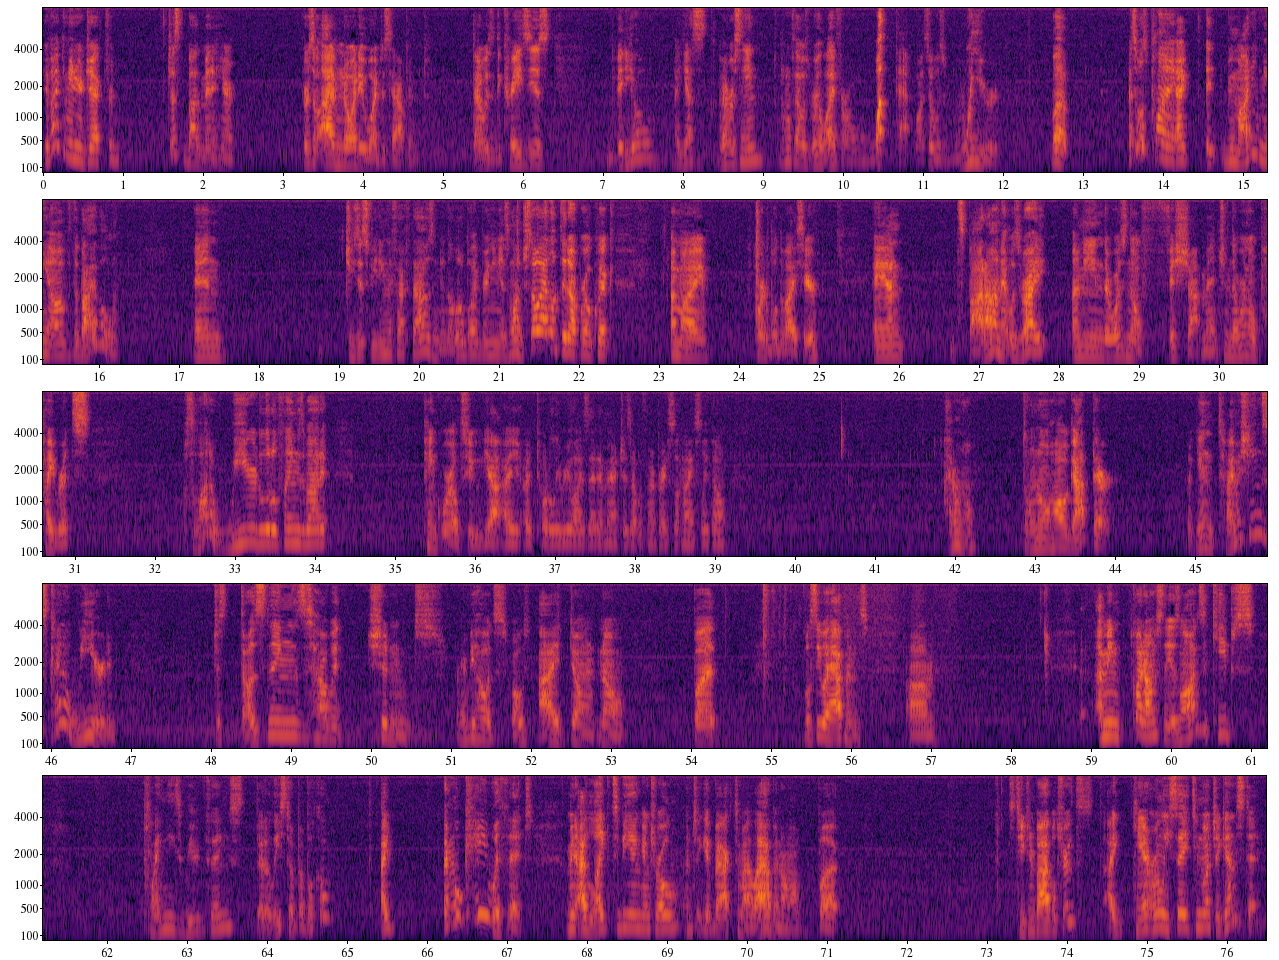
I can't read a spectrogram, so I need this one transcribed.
if I can interject for just about a minute here. First of all, I have no idea what just happened. That was the craziest video, I guess, I've ever seen. I don't know if that was real life or what that was. It was weird. But as I was playing, I it reminded me of the Bible. And Jesus feeding the 5,000 and the little boy bringing his lunch. So I looked it up real quick on my portable device here. And spot on, it was right. I mean, there was no fish shop mentioned. There were no pirates. There's a lot of weird little things about it. Pink World too. Yeah, I, I totally realize that. It matches up with my bracelet nicely, though. I don't know. Don't know how it got there. Again, Time Machine's kind of weird. It just does things how it shouldn't. Or maybe how it's supposed I don't know. But we'll see what happens. Um, I mean, quite honestly, as long as it keeps playing these weird things that at least are biblical, I, I'm okay with it. I mean, I'd like to be in control and to get back to my lab and all, but it's teaching Bible truths. I can't really say too much against it.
